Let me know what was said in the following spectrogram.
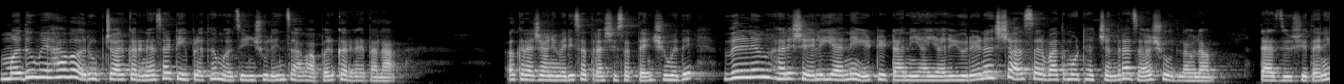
मधुमेहावर उपचार करण्यासाठी प्रथमच इन्शुलिनचा वापर करण्यात आला. अकरा जानेवारी सतराशे सत्त्याऐंशीमध्ये विल्यम हर्शेल याने टिटानिया या युरेनसच्या सर्वात मोठ्या चंद्राचा शोध लावला. त्याच दिवशी त्याने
